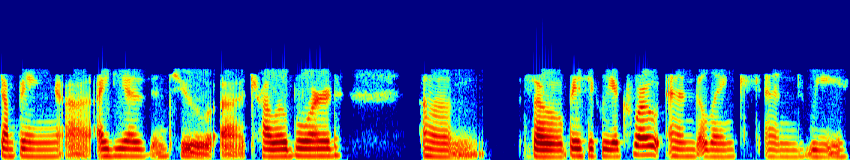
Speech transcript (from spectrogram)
dumping uh, ideas into a Trello board. Um, so basically, a quote and a link, and we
